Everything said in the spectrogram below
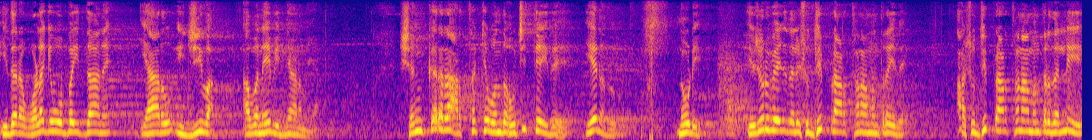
ಇದರ ಒಳಗೆ ಒಬ್ಬ ಇದ್ದಾನೆ, ಯಾರು? ಈ ಜೀವ, ಅವನೇ ವಿಜ್ಞಾನಮಯ. ಶಂಕರರ ಅರ್ಥಕ್ಕೆ ಒಂದು ಔಚಿತ್ಯ ಇದೆ. ಏನದು? ನೋಡಿ, ಯಜುರ್ವೇದದಲ್ಲಿ ಶುದ್ಧಿ ಪ್ರಾರ್ಥನಾ ಮಂತ್ರ ಇದೆ. ಆ ಶುದ್ಧಿ ಪ್ರಾರ್ಥನಾ ಮಂತ್ರದಲ್ಲಿ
